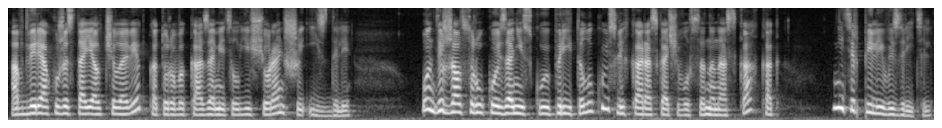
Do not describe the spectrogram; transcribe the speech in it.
А в дверях уже стоял человек, которого Ка заметил еще раньше издали. Он держался рукой за низкую притолоку и слегка раскачивался на носках, как нетерпеливый зритель.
